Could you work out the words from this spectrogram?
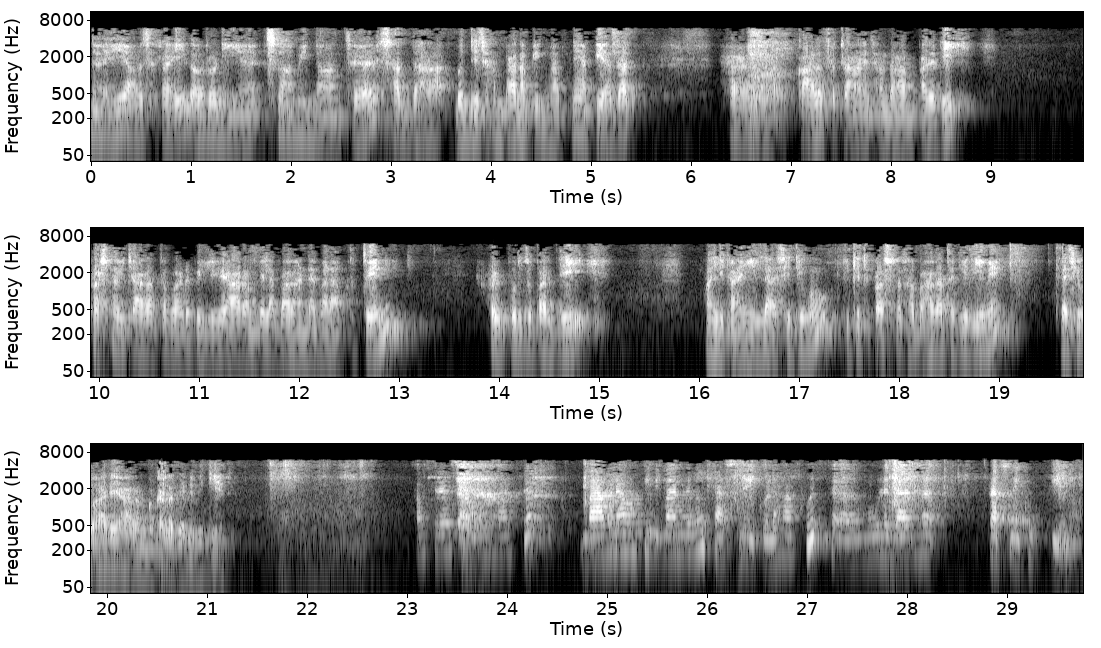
නැහි අවසරයි ගෞරවනීය ස්වාමීන් වහන්සේ ශ්‍රද්ධා බුද්ධ සම්පන්න පින්වත්නි අපි අදත් කාලසටහන සඳහන් පරිදි ප්‍රශ්න විචාරාත්මක වැඩපිළිවෙල ආරම්භය ලබා ගන්න බලාපොරොත්තු වෙන්නේ. අපි පුරුදු පරිදි මල්ලිකායි ඉල්ලා සිටිමු ලිඛිත ප්‍රශ්න සභාගත කිරීමේ සැසිවාරය ආරම්භ කළ දෙන විදිහට. අවසරයි සම්මානත් භාවනාව පිළිබඳව ප්‍රශ්න 11කුත් මූලධර්ම ප්‍රශ්නකුත් තියෙනවා.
